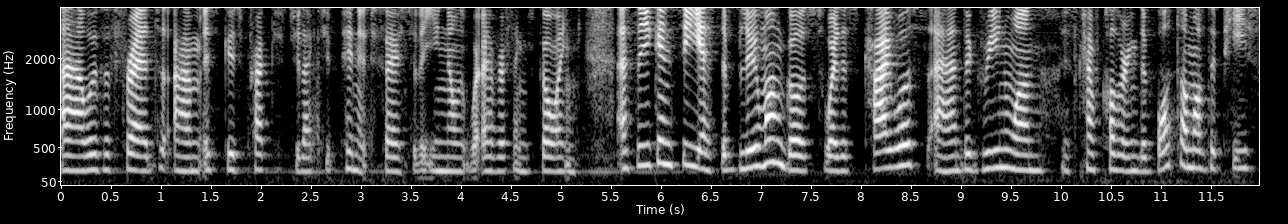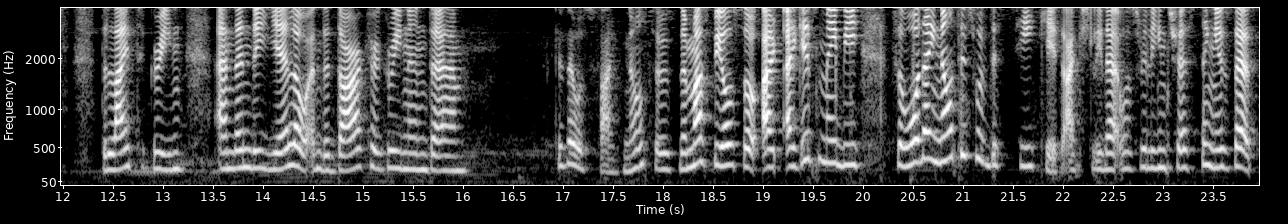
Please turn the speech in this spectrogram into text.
uh, with a thread, um, it's good practice to like to pin it first so that you know where everything's going. And so you can see, yes, the blue one goes where the sky was, and the green one is kind of covering the bottom of the piece, the light green, and then the yellow and the darker green and um, because there was five no so there must be also I, I guess maybe so what I noticed with the sea kit actually that was really interesting is that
